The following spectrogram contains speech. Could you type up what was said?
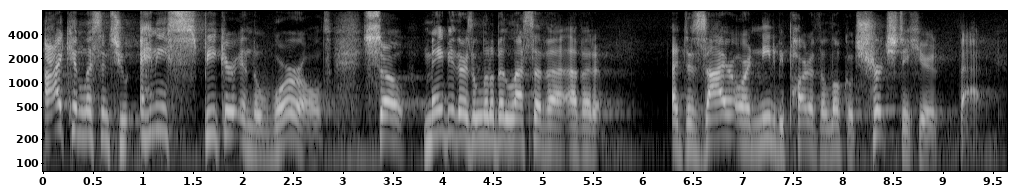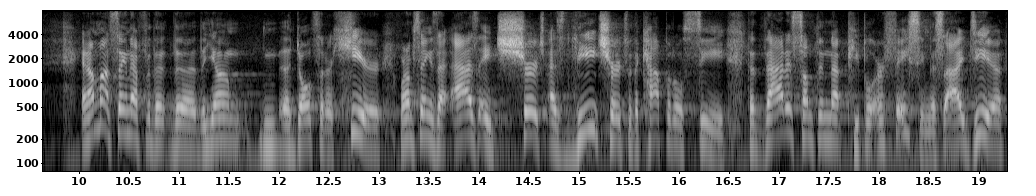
I can listen to any speaker in the world. So maybe there's a little bit less of a, of a, a desire or a need to be part of the local church to hear that. And I'm not saying that for the, the, the, young adults that are here. What I'm saying is that as a church, as the church with a capital C, that that is something that people are facing. This idea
